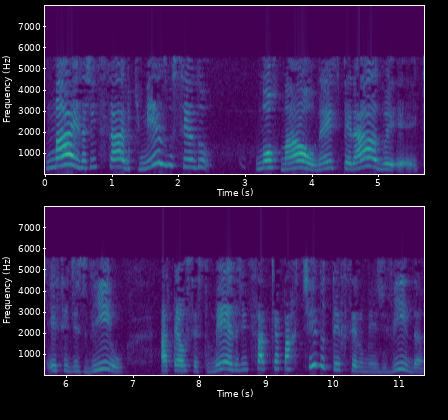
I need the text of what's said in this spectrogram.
Mas a gente sabe que mesmo sendo normal, né, esperado esse desvio até o sexto mês, a gente sabe que a partir do terceiro mês de vida,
